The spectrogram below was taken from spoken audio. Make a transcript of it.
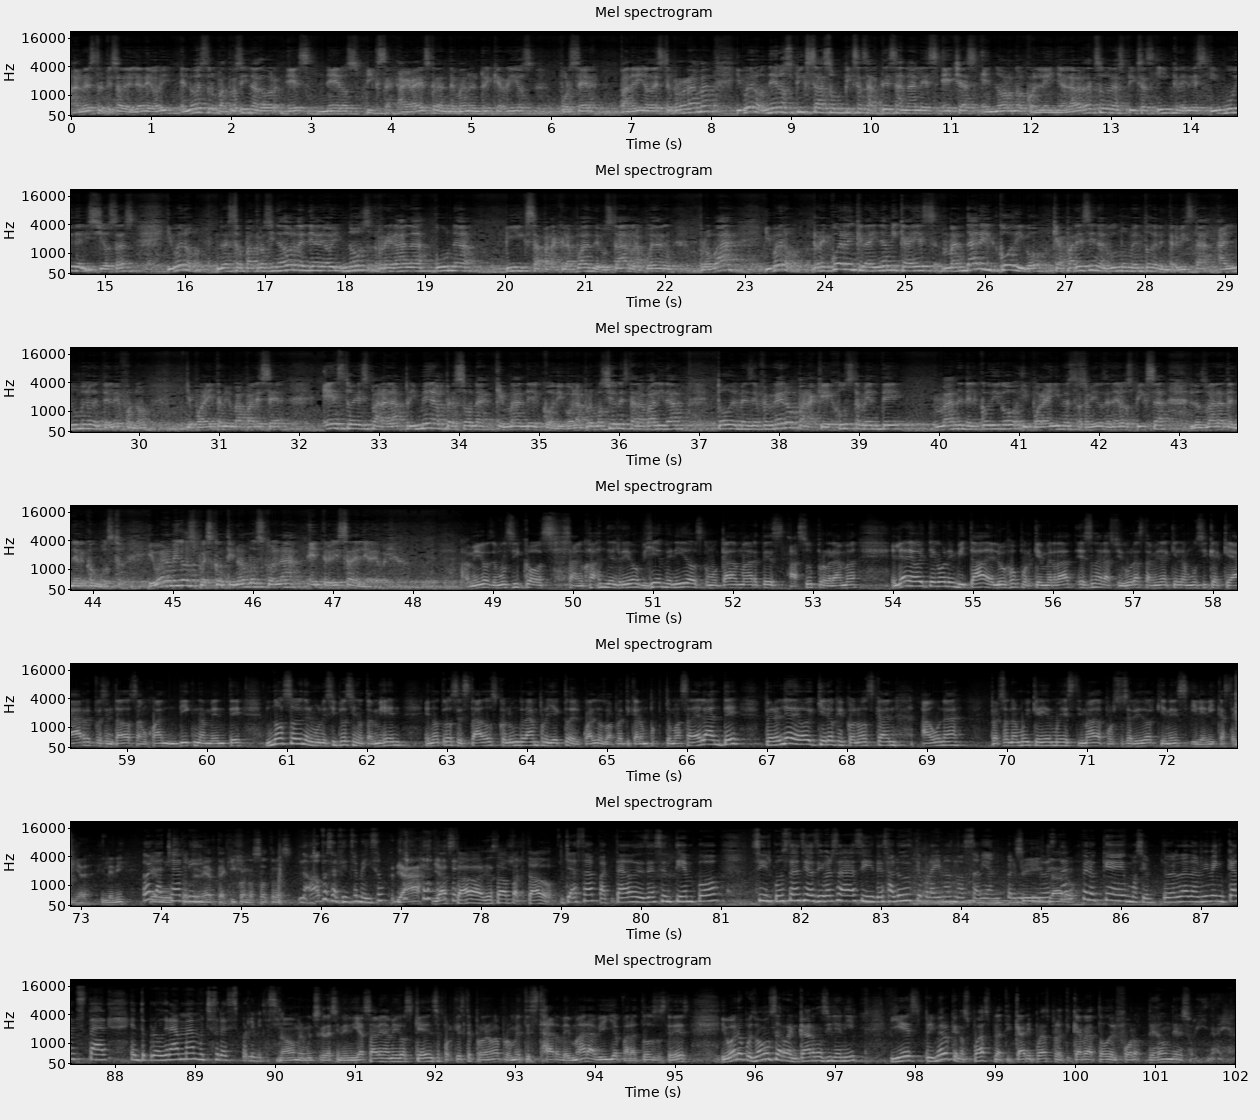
a nuestro episodio del día de hoy. El nuestro patrocinador es Neros Pizza. Agradezco de antemano a Enrique Ríos por ser padrino de este programa. Y bueno, Neros Pizza son pizzas artesanales hechas en horno con leña. La verdad son unas pizzas increíbles y muy deliciosas. Y bueno, nuestro patrocinador del día de hoy nos regala una pizza para que la puedan degustar, la puedan probar. Y bueno, recuerden que la dinámica es mandar el código que aparece en algún momento de la entrevista al número de teléfono, que por ahí también va a aparecer. Esto es para la primera persona que mande el código. La promoción estará válida todo el mes de febrero para que justamente manden el código y por ahí nuestros amigos de Neros Pizza los van a atender con gusto. Y bueno amigos, pues continuamos con la entrevista del día de hoy. Amigos de Músicos San Juan del Río, bienvenidos como cada martes a su programa. El día de hoy tengo una invitada de lujo porque en verdad es una de las figuras también aquí en la música que ha representado a San Juan dignamente, no solo en el municipio, sino también en otros estados, con un gran proyecto del cual nos va a platicar un poquito más adelante. Pero el día de hoy quiero que conozcan a una persona muy querida y muy estimada por su servidor, quien es Ileni Castañeda. Ileni, Hola, qué gusto Charlie. tenerte aquí con nosotros. No, pues al fin se me hizo. Ya, ya estaba, ya estaba pactado. Ya estaba pactado desde hace un tiempo, circunstancias diversas y de salud que por ahí no nos habían permitido Sí, claro. estar, pero qué emoción, de verdad, a mí me encanta estar en tu programa, muchas gracias por la invitación. No, hombre, muchas gracias, Ileni. Ya saben, amigos, quédense porque este programa promete estar de maravilla para todos ustedes. Y bueno, pues vamos a arrancarnos, Ileni. Y es primero que nos puedas platicar y puedas platicarle a todo el foro de dónde eres originaria.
